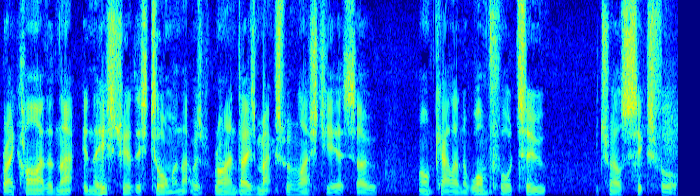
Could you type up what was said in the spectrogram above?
break higher than that in the history of this tournament. That was Ryan Day's maximum last year. So Mark Allen a 142. He trails 6-4.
